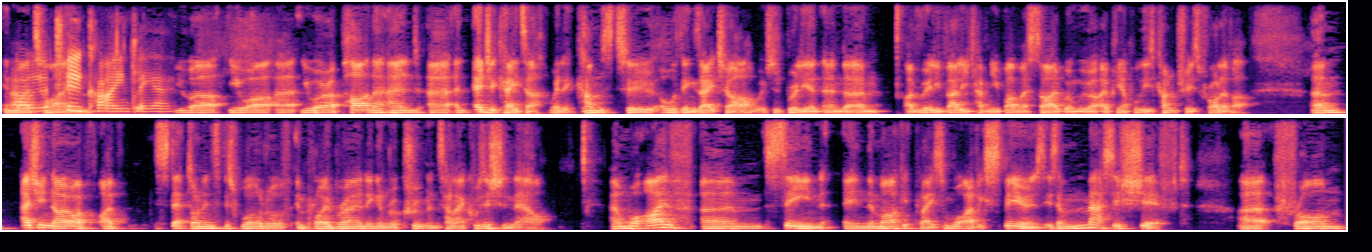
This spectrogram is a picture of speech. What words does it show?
in oh, my you're time. too kind, Leo. You are you are uh, you are a partner and uh, an educator when it comes to all things HR, which is brilliant. And um, I really valued having you by my side when we were opening up all these countries for Oliver. Um, as you know, I've, I've stepped on into this world of employer branding and recruitment talent acquisition now. And what I've um, seen in the marketplace and what I've experienced is a massive shift uh, from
